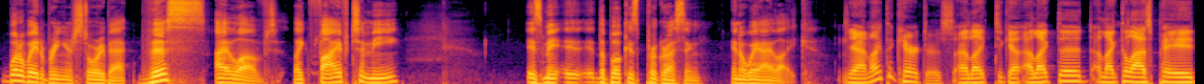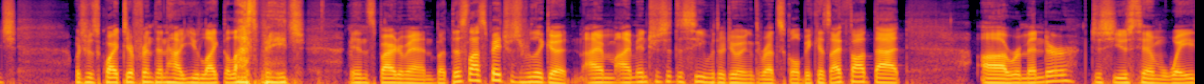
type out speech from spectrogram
what a way to bring your story back. This I loved. Like 5 to me is ma- the book is progressing in a way I like. Yeah, I like the characters. I like to get. I like the. I like the last page, which was quite different than how you like the last page in Spider-Man. But this last page was really good. I'm. I'm interested to see what they're doing with Red Skull because I thought that uh, Remender just used him way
